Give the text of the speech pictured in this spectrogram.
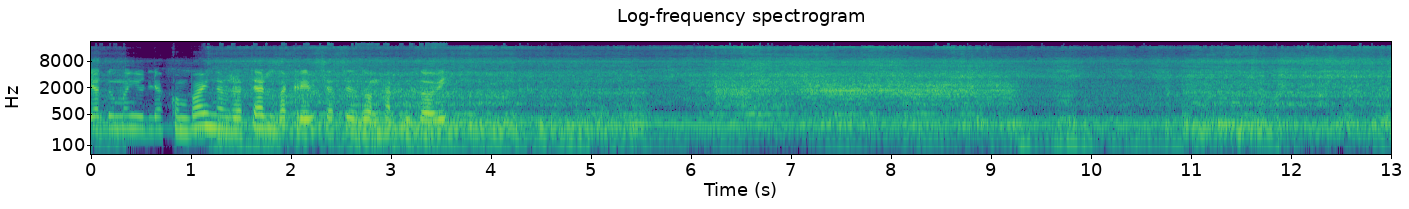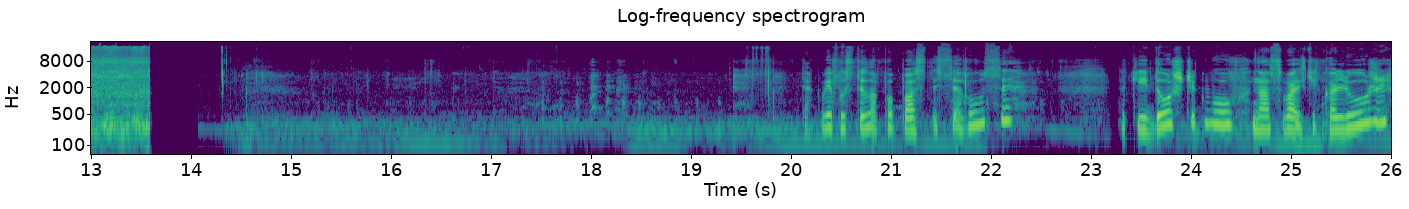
Я думаю, для комбайна вже теж закрився сезон гарбузовий. Випустила попастися гуси. Такий дощик був, на асфальті калюжі,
